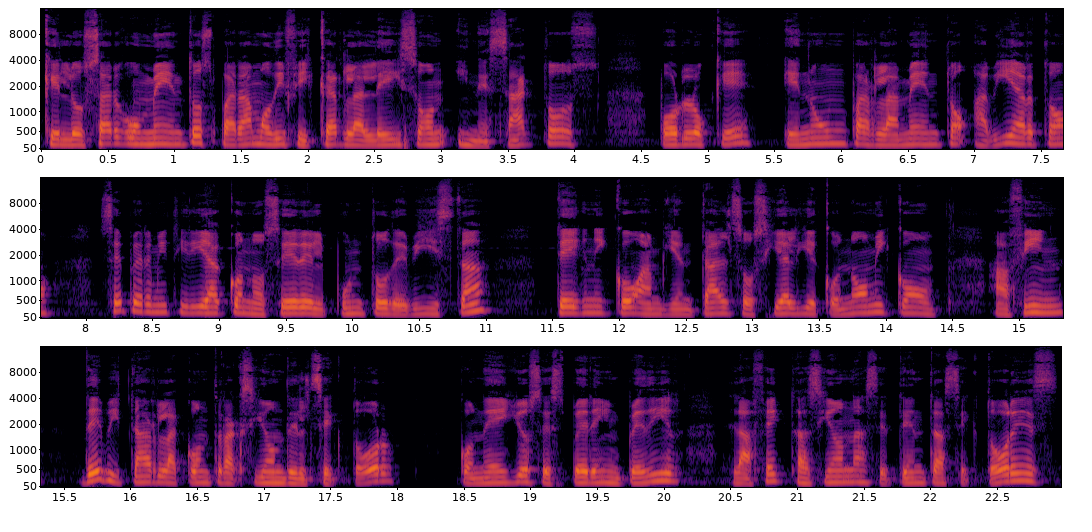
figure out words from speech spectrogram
que los argumentos para modificar la ley son inexactos, por lo que en un parlamento abierto se permitiría conocer el punto de vista técnico, ambiental, social y económico a fin de evitar la contracción del sector. Con ello se espera impedir la afectación a 70 sectores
